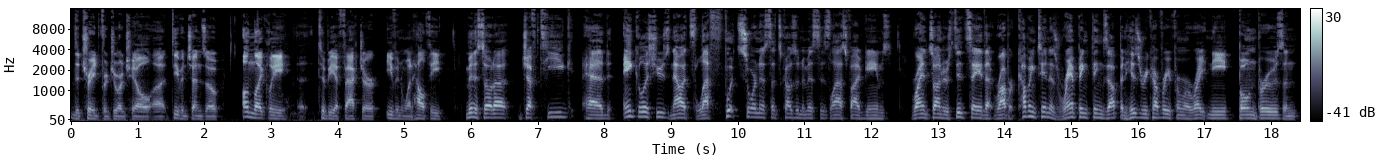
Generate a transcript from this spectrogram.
the trade for George Hill, uh, DiVincenzo unlikely uh, to be a factor even when healthy. Minnesota, Jeff Teague had ankle issues. Now it's left foot soreness that's caused him to miss his last five games. Ryan Saunders did say that Robert Covington is ramping things up in his recovery from a right knee bone bruise. And,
